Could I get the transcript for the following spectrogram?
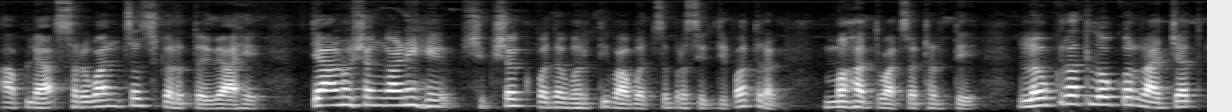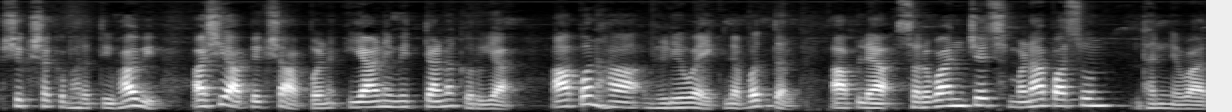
आपल्या सर्वांचंच कर्तव्य आहे. त्या अनुषंगाने हे शिक्षक पदभरतीबाबतचं प्रसिद्धीपत्रक महत्त्वाचं ठरते. लवकरात लवकर राज्यात शिक्षक भरती व्हावी अशी अपेक्षा आपण या निमित्तानं करूया. आपण हा व्हिडिओ ऐकल्याबद्दल आपल्या सर्वांचेच मनापासून धन्यवाद.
